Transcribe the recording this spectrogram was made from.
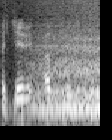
потерь открыть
